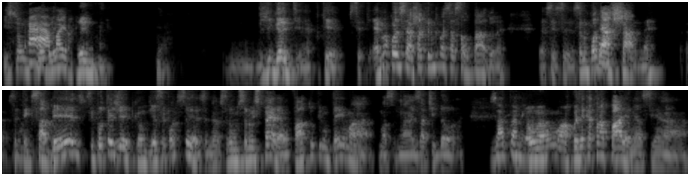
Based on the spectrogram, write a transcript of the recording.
Isso é um ah, problema grande. Gigante, né? Porque é uma coisa você achar que nunca vai ser assaltado, né? Você, você não pode é. achar, né? Você tem que saber se proteger, porque um dia você pode ser, você não, você não espera, é um fato que não tem uma, uma, uma exatidão. Né? Exatamente. Então é uma coisa que atrapalha, né? Assim, a,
